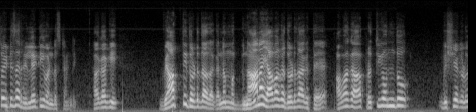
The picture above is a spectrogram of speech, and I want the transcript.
So it is a relative understanding ಹಾಗಾಗಿ ವ್ಯಾಪ್ತಿ ದೊಡ್ಡದಾದಾಗ, ನಮ್ಮ ಜ್ಞಾನ ಯಾವಾಗ ದೊಡ್ಡದಾಗುತ್ತೆ ಆವಾಗ ಪ್ರತಿಯೊಂದು ವಿಷಯಗಳು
